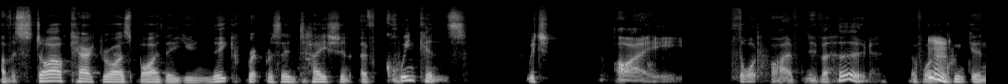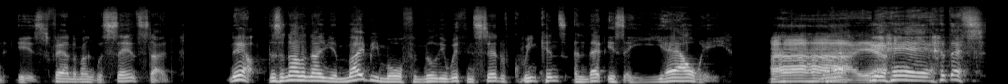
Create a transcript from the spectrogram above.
of a style characterised by their unique representation of Quinkans, which I thought I've never heard of what hmm. a quinkan is, found among the sandstone. Now, there's another name you may be more familiar with instead of quinkans, and that is a yowie. Ah, uh, yeah. Yeah, that's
